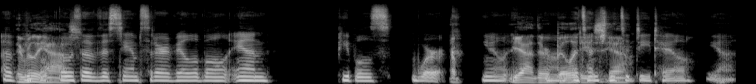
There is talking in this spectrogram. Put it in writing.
of it people, really has. both of the stamps that are available and people's work. You know, yeah, their um, abilities, attention yeah. to detail. Yeah,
